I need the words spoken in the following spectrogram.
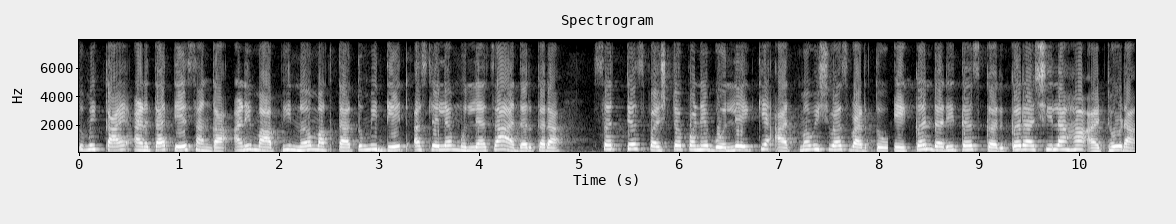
तुम्ही काय आणता ते सांगा आणि माफी न मागता तुम्ही देत असलेल्या मूल्याचा आदर करा. सत्य स्पष्टपणे बोलले की आत्मविश्वास वाढतो. एकंदरीतच कर्क राशीला हा आठवडा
